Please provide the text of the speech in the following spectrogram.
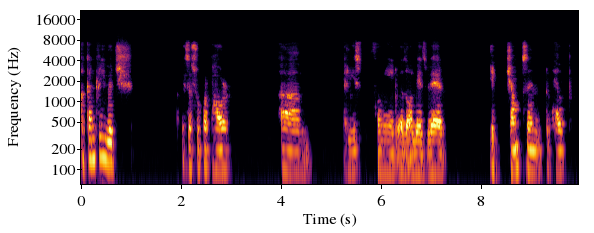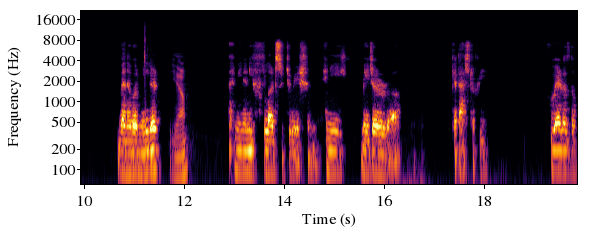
a country which is a superpower, um, at least for me, it was always where it jumps in to help whenever needed. Yeah. I mean, any flood situation, any major uh, catastrophe, where does the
